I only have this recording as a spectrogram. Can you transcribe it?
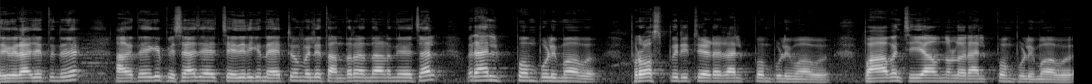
ദൈവരാജ്യത്തിന്റെ അകത്തേക്ക് പിശാച് ചെയ്തിരിക്കുന്ന ഏറ്റവും വലിയ തന്ത്രം എന്താണെന്ന് ചോദിച്ചാൽ ഒരല്പം പുളിമാവ്. പ്രോസ്പിരിറ്റിയുടെ ഒരല്പം പുളിമാവ് പാപം ചെയ്യാമെന്നുള്ള ഒരല്പം പുളിമാവ്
